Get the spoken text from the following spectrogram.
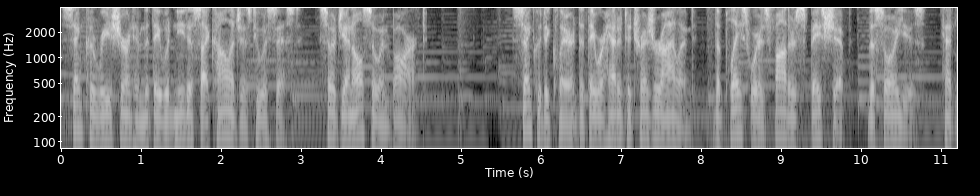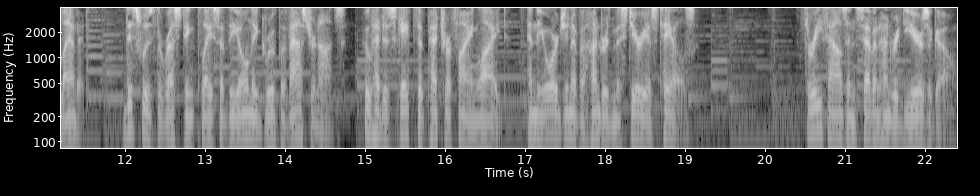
Senku reassured him that they would need a psychologist to assist, so Gen also embarked. Senku declared that they were headed to Treasure Island, the place where his father's spaceship, the Soyuz, had landed. This was the resting place of the only group of astronauts, who had escaped the petrifying light, and the origin of a hundred mysterious tales. 3,700 years ago,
